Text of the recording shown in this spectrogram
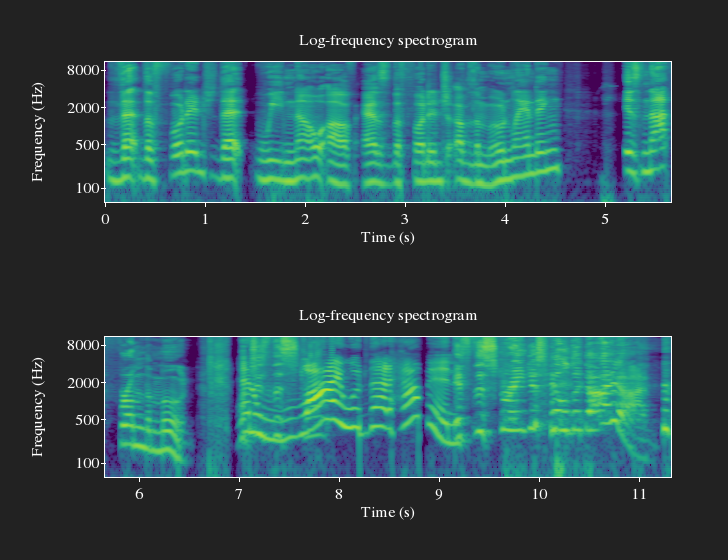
that the footage that we know of as the footage of the moon landing is not from the moon. Which And is the str- why would that happen? It's the strangest hill to die on.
